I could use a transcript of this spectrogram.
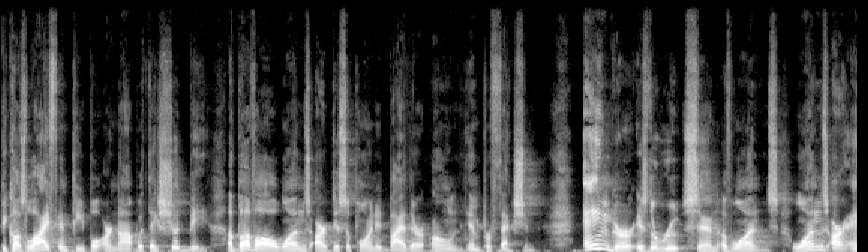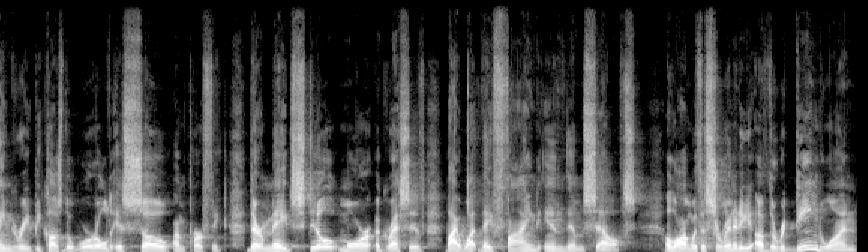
because life and people are not what they should be. Above all, ones are disappointed by their own imperfection. Anger is the root sin of ones. Ones are angry because the world is so imperfect. They're made still more aggressive by what they find in themselves. Along with the serenity of the redeemed one,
